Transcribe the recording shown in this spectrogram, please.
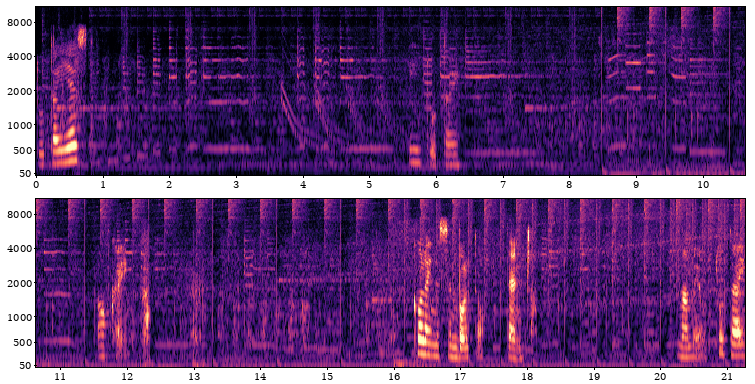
tutaj jest. i tutaj. Ok. Kolejny symbol to tęcza. Mamy ją tutaj.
